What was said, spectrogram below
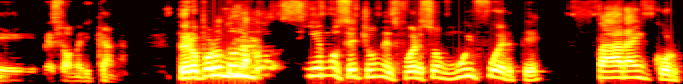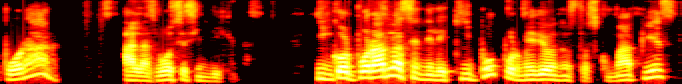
eh, mesoamericana. Pero por otro lado, sí hemos hecho un esfuerzo muy fuerte para incorporar a las voces indígenas. Incorporarlas en el equipo por medio de nuestras comapies,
